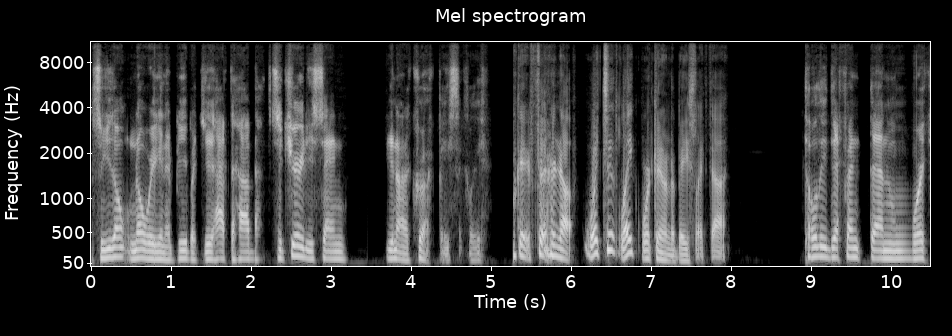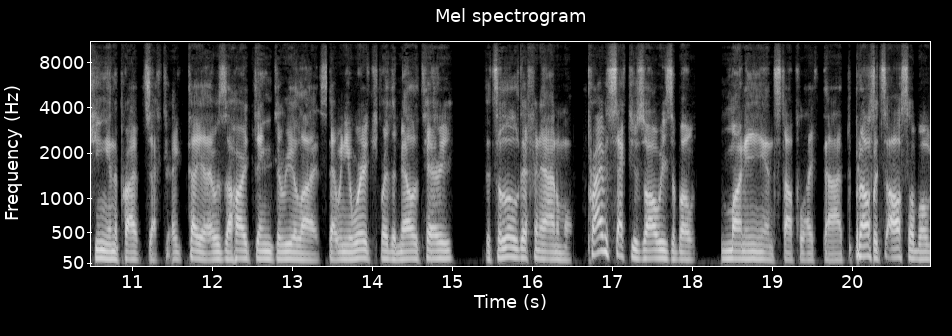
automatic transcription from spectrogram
So you don't know where you're going to be, but you have to have that security saying you're not a crook, basically. Okay, fair enough. What's it like working on a base like that? Totally different than working in the private sector. I tell you, it was a hard thing to realize that when you work for the military, it's a little different animal. Private sector is always about money and stuff like that. But also, it's also about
